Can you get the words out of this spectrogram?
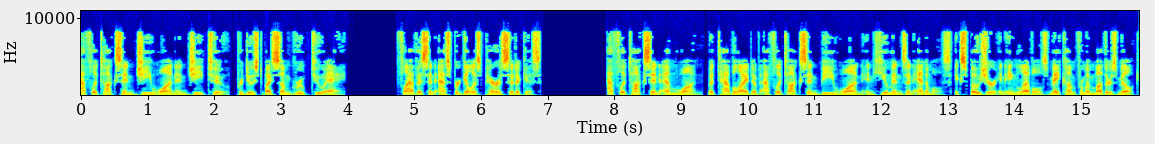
Aflatoxin G1 and G2, produced by some group 2A. Flavus and Aspergillus parasiticus. Aflatoxin M1, metabolite of aflatoxin B1 in humans and animals. Exposure in ING levels may come from a mother's milk.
